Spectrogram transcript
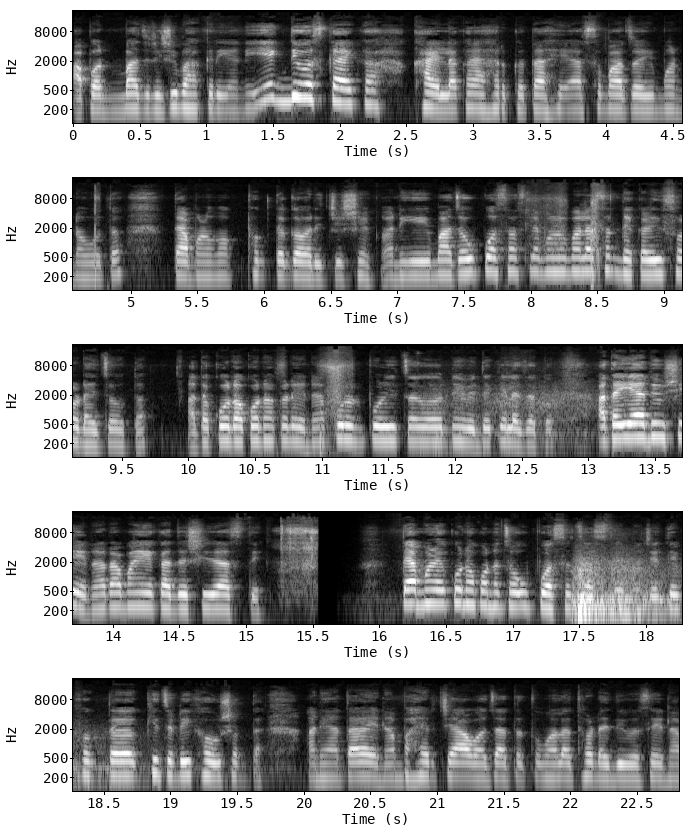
आपण बाजरीची भाकरी आणि एक दिवस काय का खायला काय हरकत आहे असं माझंही म्हणणं होतं. त्यामुळं मग फक्त गवारीची शेंग आणि माझा उपवास असल्यामुळे मला संध्याकाळी सोडायचं होतं. आता कोणाकोणाकडे ना पुरणपोळीचा नैवेद्य केला जातो. आता या दिवशी आहे ना रामा एकादशी असते. त्यामुळे कोणाकोणाचा उपवासच असते म्हणजे ते फक्त खिचडी खाऊ शकतात. आणि आता आहे ना बाहेरचे आवाज आता तुम्हाला थोड्या दिवस आहे ना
